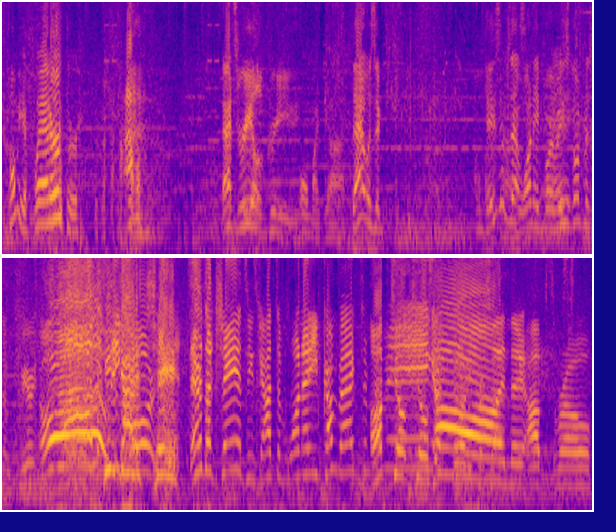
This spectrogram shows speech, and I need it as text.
Call me a flat earther. That's real greedy. Oh my god. That was a. Oh Casey's at 184, but he's going for some very. Oh, Oh! He's got a V4. chance. There's a chance. He's got the 180 comeback to Up tilt me. kills Oh, at 40%. and the up throw on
